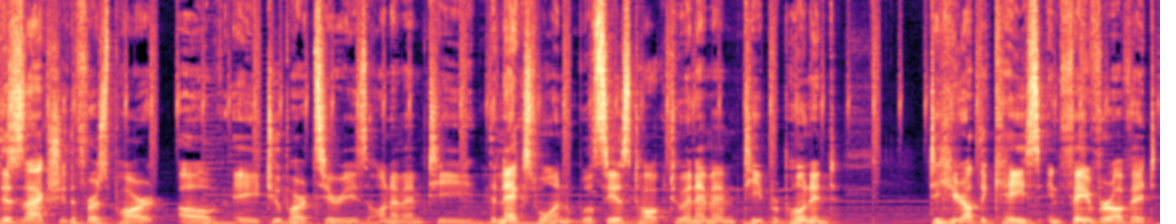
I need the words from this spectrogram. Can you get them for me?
this is actually the first part of a two part series on MMT. The next one will see us talk to an MMT proponent to hear out the case in favor of it,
